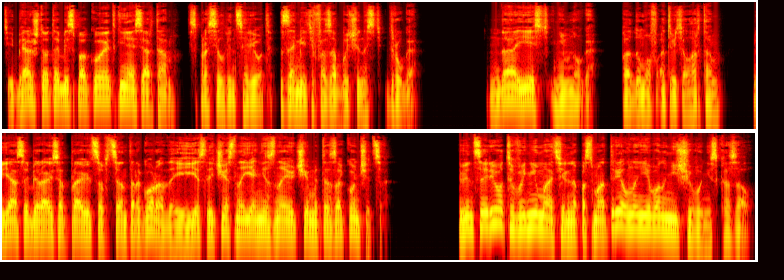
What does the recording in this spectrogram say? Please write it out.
«Тебя что-то беспокоит, князь Артам?» – спросил Винцериот, заметив озабоченность друга. «Да, есть немного», – подумав, ответил Артам. Я собираюсь отправиться в центр города, и, если честно, я не знаю, чем это закончится». Винцериот внимательно посмотрел на него, но ничего не сказал.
